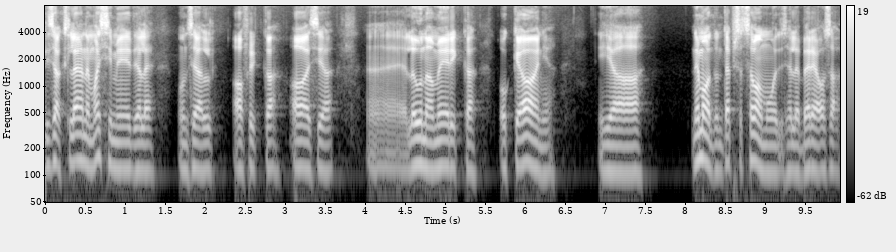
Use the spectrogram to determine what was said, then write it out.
lisaks lääne massimeediale on seal Aafrika, Aasia äh,, Lõuna-Ameerika, Okeaania. Ja nemad on täpselt samamoodi selle pere osa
